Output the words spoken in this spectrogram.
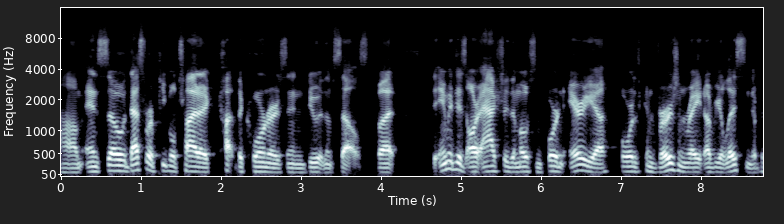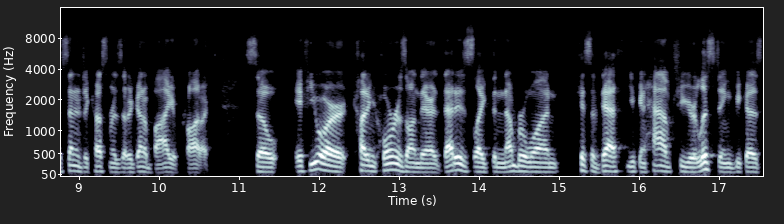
Um, and so that's where people try to cut the corners and do it themselves. But the images are actually the most important area for the conversion rate of your listing, the percentage of customers that are going to buy your product. So if you are cutting corners on there, that is like the number one kiss of death you can have to your listing because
